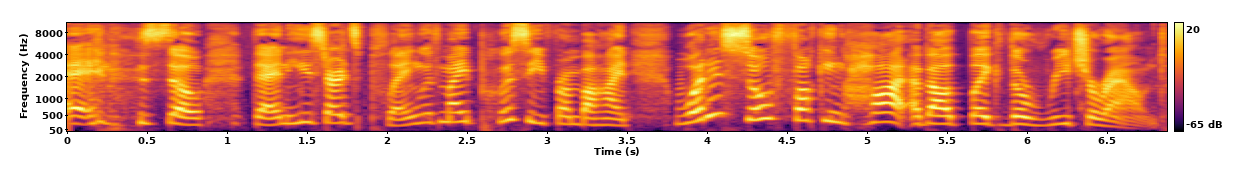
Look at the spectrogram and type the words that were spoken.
And so then he starts playing with my pussy from behind. What is so fucking hot about like the reach around?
